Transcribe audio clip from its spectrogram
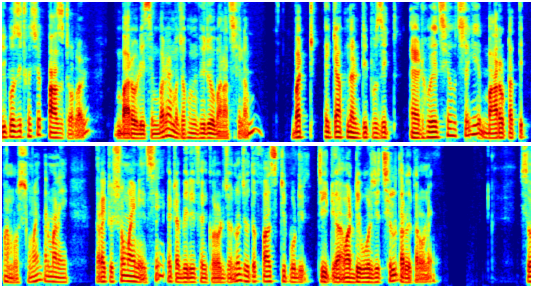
ডিপোজিট হয়েছে পাঁচ ডলার বারো ডিসেম্বরে, আমরা যখন ভিডিও বানাচ্ছিলাম। বাট এটা আপনার ডিপোজিট অ্যাড হয়েছে হচ্ছে গিয়ে বারোটা তিপ্পান্নর সময়, তার মানে তারা একটু সময় নিয়েছে এটা ভেরিফাই করার জন্য, যেহেতু ফার্স্ট ডিপোজিট আমার ডিপোজিট ছিল তার কারণে। সো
